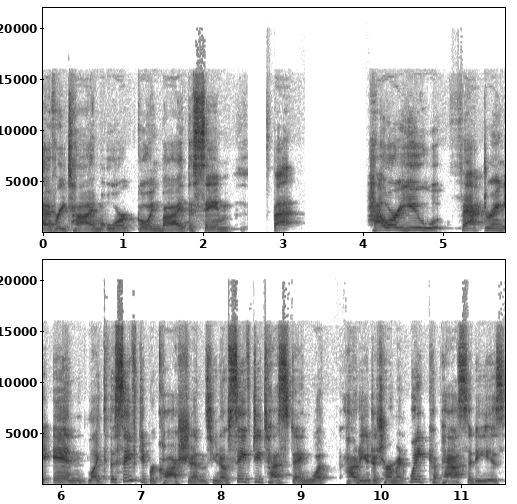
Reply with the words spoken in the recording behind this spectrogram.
every time or going by the same spec, how are you factoring in like the safety precautions, you know, safety testing, what how do you determine weight capacities?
